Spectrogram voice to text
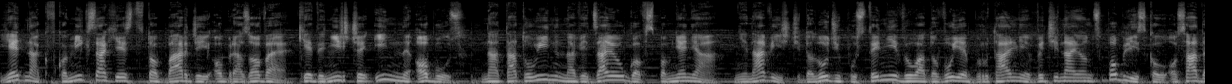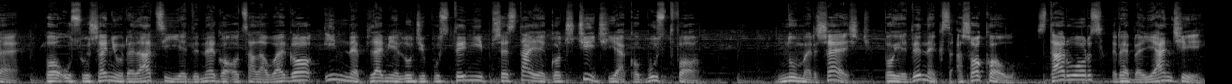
Jednak w komiksach jest to bardziej obrazowe, kiedy niszczy inny obóz. Na Tatooine nawiedzają go wspomnienia. Nienawiść do ludzi pustyni wyładowuje brutalnie wycinając pobliską osadę. Po usłyszeniu relacji jedynego ocalałego, inne plemię ludzi pustyni przestaje go czcić jako bóstwo. Numer 6. Pojedynek z Ashoką. Star Wars Rebelianci.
